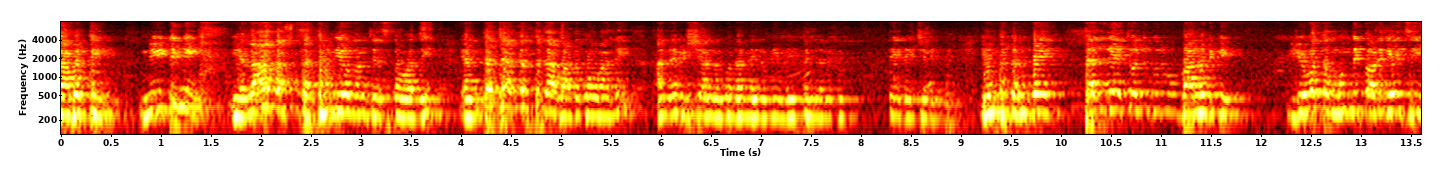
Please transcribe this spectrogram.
కాబట్టి నీటిని ఎలాగ సద్వినియోగం చేసుకోవాలి? ఎంత జాగ్రత్తగా వాడుకోవాలి? అనే విషయాలు కూడా మీరు మీ మీ పిల్లలకు తెలియజేయండి ఎందుకంటే తల్లే తొలుగురు బాలుడికి యువత ముందుకు అడిగేసి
